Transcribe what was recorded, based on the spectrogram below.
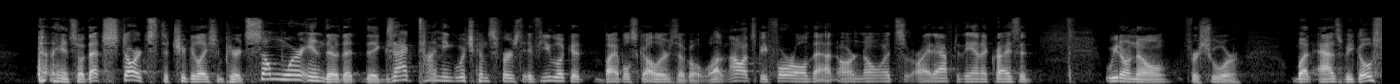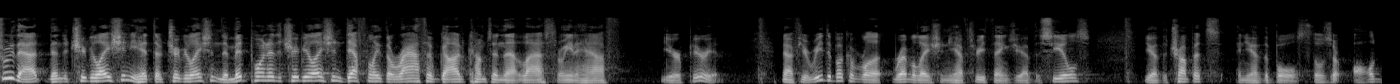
and so that starts the tribulation period. Somewhere in there, that the exact timing which comes first, if you look at Bible scholars, they'll go, well, now it's before all that, or no, it's right after the Antichrist. It, we don't know for sure. But as we go through that, then the tribulation, you hit the tribulation, the midpoint of the tribulation, definitely the wrath of God comes in that last three and a half year period. Now, if you read the book of Revelation, you have three things. You have the seals, you have the trumpets, and you have the bowls. Those are all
